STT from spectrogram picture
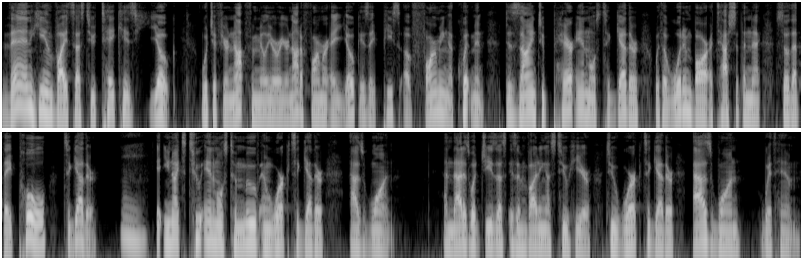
Then he invites us to take his yoke, which, if you're not familiar or you're not a farmer, a yoke is a piece of farming equipment designed to pair animals together with a wooden bar attached at the neck so that they pull together. Mm. It unites two animals to move and work together as one. And that is what Jesus is inviting us to here to work together as one with Him.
